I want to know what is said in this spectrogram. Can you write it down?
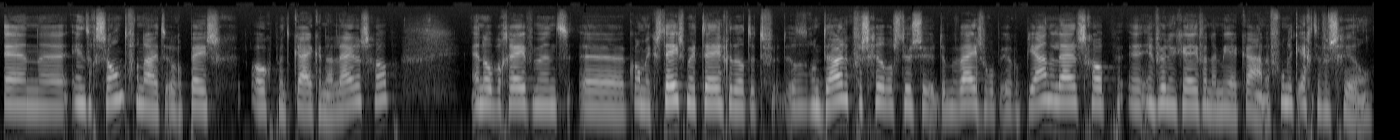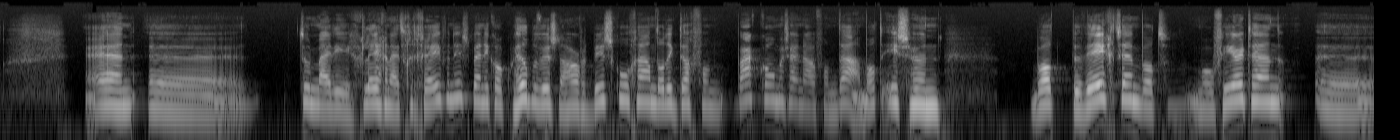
En uh, interessant vanuit Europees oogpunt kijken naar leiderschap. En op een gegeven moment uh, kwam ik steeds meer tegen dat, het, dat er een duidelijk verschil was tussen de bewijzen waarop Europeanen leiderschap uh, invulling geven en Amerikanen. Vond ik echt een verschil. En toen mij die gelegenheid gegeven is, ben ik ook heel bewust naar Harvard Business School gegaan, omdat ik dacht van waar komen zij nou vandaan? Wat is hun wat beweegt hen? Wat moveert hen? Uh,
